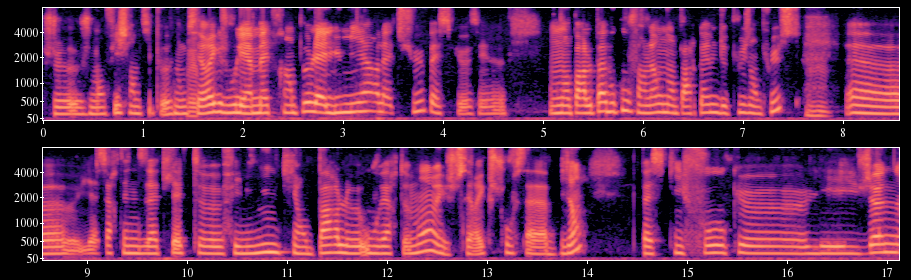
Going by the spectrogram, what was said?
je, m'en fiche un petit peu. Donc c'est vrai que je voulais mettre un peu la lumière là-dessus parce que c'est, on n'en parle pas beaucoup. Enfin là, on en parle quand même de plus en plus. Mhm. Euh, il y a certaines athlètes euh, féminines qui en parlent ouvertement et c'est vrai que je trouve ça bien parce qu'il faut que les jeunes,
